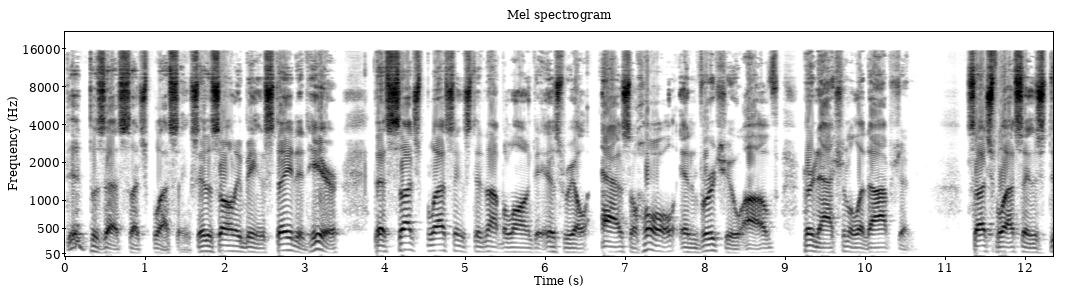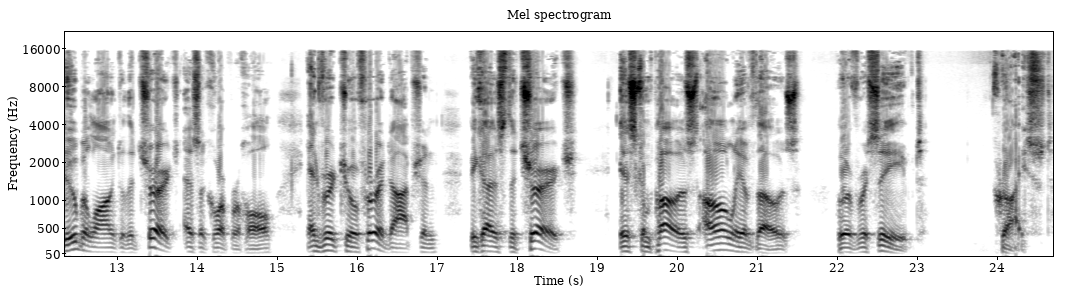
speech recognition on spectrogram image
did possess such blessings. It is only being stated here that such blessings did not belong to Israel as a whole in virtue of her national adoption. Such blessings do belong to the church as a corporate whole in virtue of her adoption because the church is composed only of those who have received Christ.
